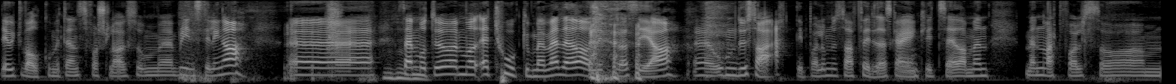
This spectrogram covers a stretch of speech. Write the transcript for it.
Det er jo ikke valgkomiteens forslag som eh, blir innstillinga. Uh, så jeg, måtte jo, må, jeg tok med meg det da, litt fra sida. Uh, om du sa etterpå eller om du sa før, det skal jeg egentlig ikke si. da, Men, men i hvert fall så mm,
